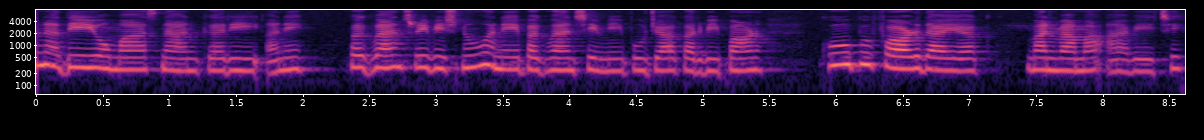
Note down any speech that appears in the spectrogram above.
નદીઓમાં સ્નાન કરી અને ભગવાન શ્રી વિષ્ણુ અને ભગવાન શિવની પૂજા કરવી પણ ખૂબ ફળદાયક માનવામાં આવે છે.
